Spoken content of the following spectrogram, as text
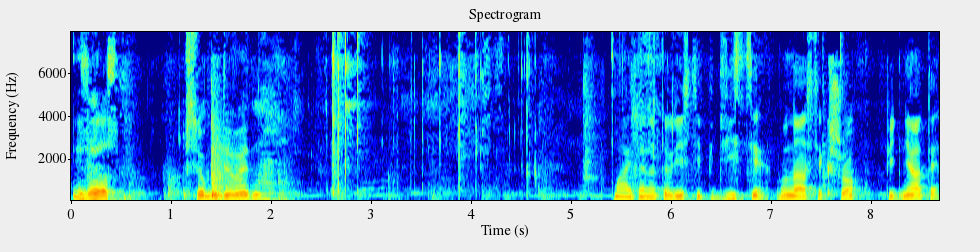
І зараз все буде видно. Маєте на таврійській підвісці. У нас, якщо підняти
